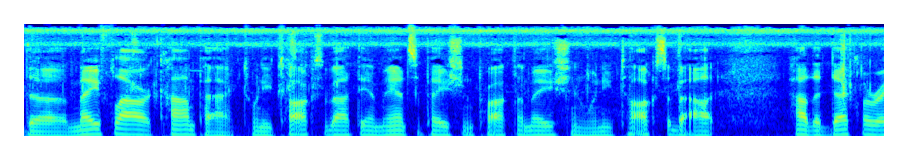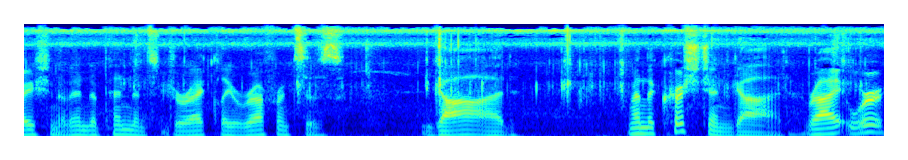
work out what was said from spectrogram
the Mayflower Compact, when he talks about the Emancipation Proclamation, when he talks about how the Declaration of Independence directly references God and the Christian God, right? We're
